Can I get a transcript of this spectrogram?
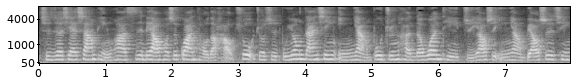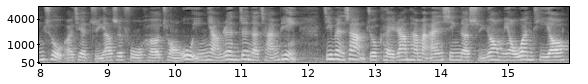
吃这些商品化饲料或是罐头的好处，就是不用担心营养不均衡的问题。只要是营养标示清楚，而且只要是符合宠物营养认证的产品，基本上就可以让他们安心的使用，没有问题哦。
